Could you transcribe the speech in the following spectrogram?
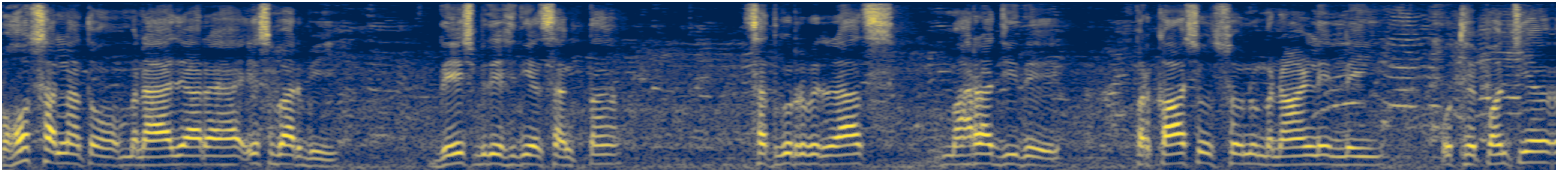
ਬਹੁਤ ਸਾਲਾਂ ਤੋਂ ਮਨਾਇਆ ਜਾ ਰਿਹਾ ਹੈ, ਇਸ ਵਾਰ ਵੀ ਦੇਸ਼ ਵਿਦੇਸ਼ ਦੀਆਂ ਸੰਗਤਾਂ ਸਤਿਗੁਰੂ ਰਵਿਦਾਸ ਮਹਾਰਾਜ ਜੀ ਦੇ ਪ੍ਰਕਾਸ਼ ਉਤਸਵ ਨੂੰ ਮਨਾਉਣ ਲਈ ਉੱਥੇ ਪਹੁੰਚੀਆਂ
